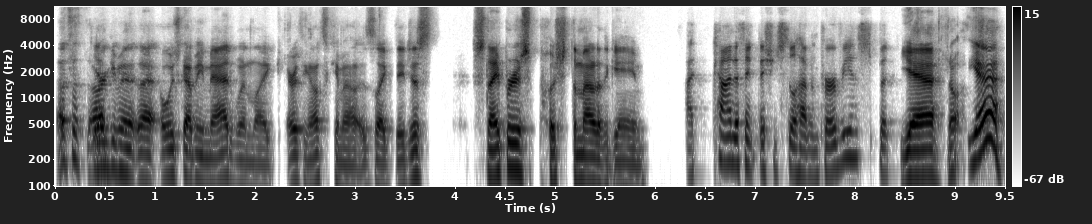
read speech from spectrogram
that's an Yeah. argument that always got me mad when like everything else came out. Is like they just snipers pushed them out of the game. I kind of think they should still have Impervious, but Yeah, no, yeah,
